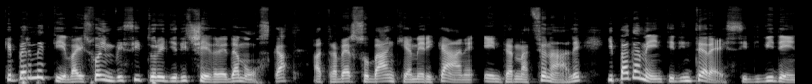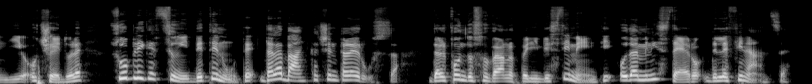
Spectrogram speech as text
che permetteva ai suoi investitori di ricevere da Mosca, attraverso banche americane e internazionali, i pagamenti di interessi, dividendi o cedole su obbligazioni detenute dalla Banca Centrale Russa, dal Fondo Sovrano per gli Investimenti o dal Ministero delle Finanze.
